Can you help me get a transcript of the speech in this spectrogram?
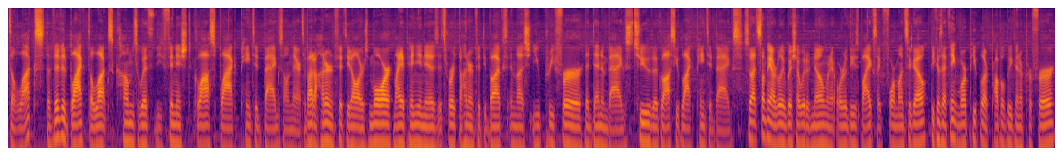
Deluxe. The Vivid Black Deluxe comes with the finished gloss black painted bags on there. It's about $150 more. My opinion is it's worth the 150 bucks unless you prefer the denim bags to the glossy black painted bags. So that's something I really wish I would have known when I ordered these bikes like four months ago because I think more people are probably going to prefer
